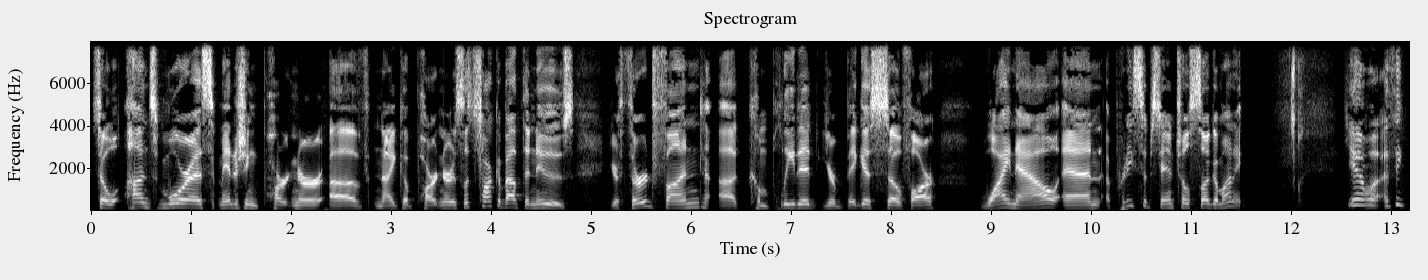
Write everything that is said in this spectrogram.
So, Hans Morris, managing partner of NYCA Partners. Let's talk about the news. Your third fund uh, completed, your biggest so far. Why now? And a pretty substantial slug of money. Yeah, well, I think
